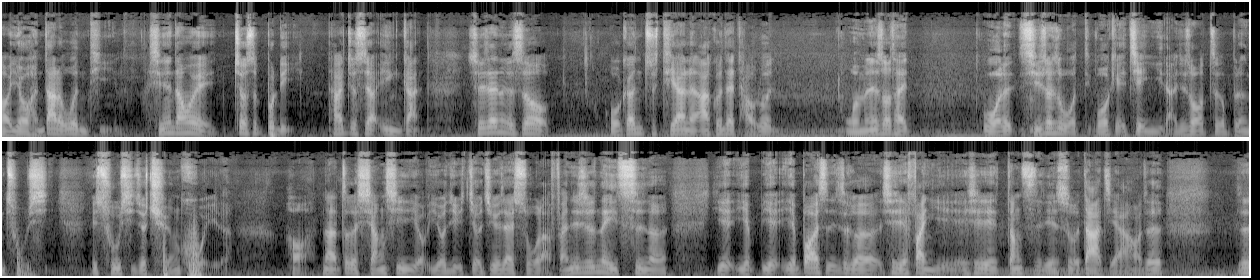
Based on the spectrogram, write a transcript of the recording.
哦，有很大的问题，行政单位就是不理，他就是要硬干，所以在那个时候，我跟提案人阿坤在讨论，我们那时候才，我的其实算是我我给建议的，就说这个不能出席，一出席就全毁了。好，那这个详细有有有机会再说了，反正就是那一次呢，也也也也不好意思，这个谢谢范爷，也谢谢当时联署的大家哈，这这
